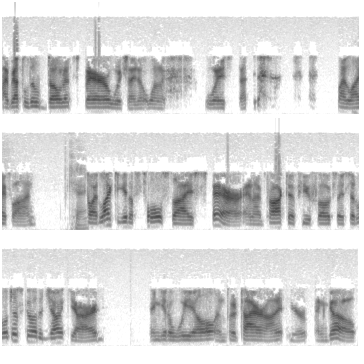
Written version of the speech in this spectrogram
I've got the little donut spare, which I don't want to waste that, my life on. Okay. So I'd like to get a full size spare. And I've talked to a few folks. They said, well, just go to the junkyard and get a wheel and put a tire on it and, you're, and go.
